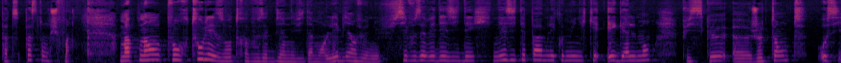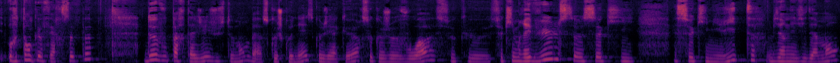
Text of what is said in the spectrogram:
passe, ton chemin. Maintenant, pour tous les autres, vous êtes bien évidemment les bienvenus. Si vous avez des idées, n'hésitez pas à me les communiquer également, puisque je tente aussi autant que faire se peut de vous partager justement bah, ce que je connais, ce que j'ai à cœur, ce que je vois, ce, qui me révulse, ce qui, m'irrite, bien évidemment,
